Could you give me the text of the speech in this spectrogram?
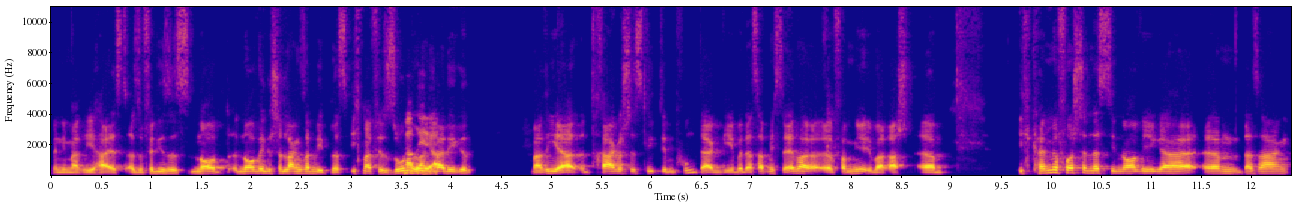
wenn die Marie heißt. Also für dieses Nord norwegische Langsamlied, das ich mal für so eine langweilige Maria, ein tragisches Lied den Punkt da gebe, das hat mich selber äh, von mir überrascht. Ähm, ich kann mir vorstellen, dass die Norweger ähm, da sagen,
